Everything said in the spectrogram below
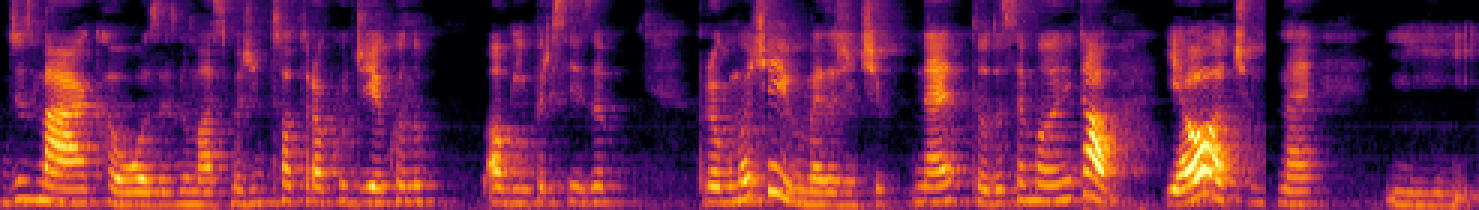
desmarca, ou às vezes, no máximo, a gente só troca o dia quando alguém precisa por algum motivo. Mas a gente, né, toda semana e tal. E é ótimo, né? E,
